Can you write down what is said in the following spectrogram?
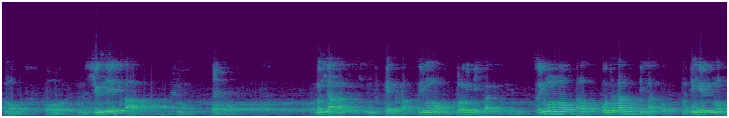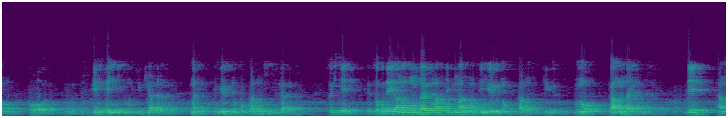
その、その修正とか、その、ロシアマルクス主義の復権とか、そういうものを滅びていくわけですけども、そういうものの、あの、こう遡っていきますと、そのエンゲルスの、その、その原点に行き当たる。つまり、エンゲルスの国家論に行き当たる。そして、そこで、あの、問題となっていくのは、そのエンゲルスの国家論っていうものが問題なんです。で、あの、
